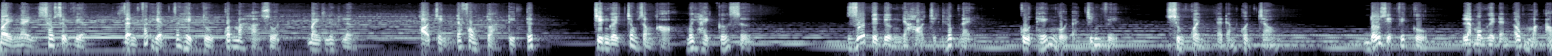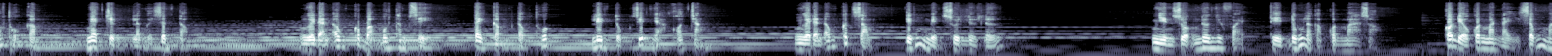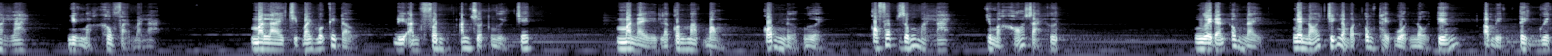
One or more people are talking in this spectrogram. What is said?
Bảy ngày sau sự việc Dần phát hiện ra hình thù con ma hở ruột Bay lơ lửng. Họ Trình đã phong tỏa tin tức. Chỉ người trong dòng họ mới hay cớ xử. Giữa từ đường nhà họ Trình lúc này, Cụ Thế ngồi ở chính vị, Xung quanh là đám con cháu. Đối diện với cụ Là một người đàn ông mặc áo thổ cầm, Nghe chừng là người dân tộc. Người đàn ông có bờ môi thâm sỉ, Tay cầm tàu thuốc, Liên tục giết nhà khó trắng. Người đàn ông cất giọng, Tiếng miền xuôi lơ lớ. Nhìn ruộng nương như vậy Thì đúng là gặp con ma rồi. Có điều con ma này giống ma lai. Nhưng mà không phải ma lai. Ma lai chỉ bay mỗi cái đầu Đi ăn phân, ăn ruột người chết. Ma này là con ma bỏng con nửa người Có phép giống ma lai Nhưng mà khó giải hơn. Người đàn ông này Nghe nói chính là một ông thầy bùa nổi tiếng Ở miền Tây Nguyên.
